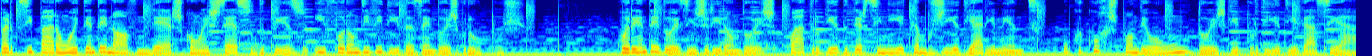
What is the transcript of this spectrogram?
Participaram 89 mulheres com excesso de peso e foram divididas em dois grupos. 42 ingeriram 2, 4G de Garcinia cambogia diariamente, o que correspondeu a 1, 2G por dia de HCA,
